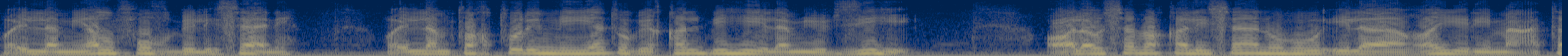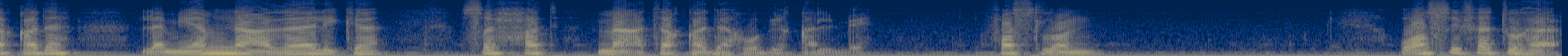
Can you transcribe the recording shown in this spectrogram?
وإن لم يلفظ بلسانه وإن لم تخطر النية بقلبه لم يجزه. ولو سبق لسانه إلى غير ما اعتقده لم يمنع ذلك صحة ما اعتقده بقلبه. فصل. وصفتها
